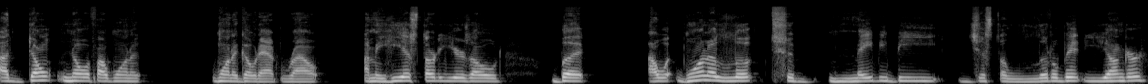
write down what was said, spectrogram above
I don't know if I want to want to go that route. I mean, he is 30 years old, but I would want to look to maybe be just a little bit younger.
